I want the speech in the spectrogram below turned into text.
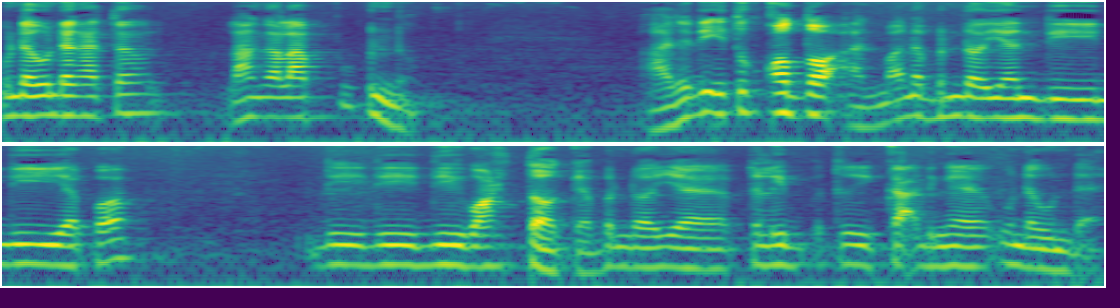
Undang-undang kata langgar lapu penuh. Ha, jadi itu kodaan. Mana benda yang di, di apa di di di wartakan benda yang terikat dengan undang-undang.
